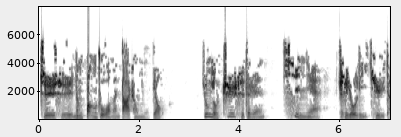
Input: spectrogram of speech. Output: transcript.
知识能帮助我们达成目标。拥有知识的人，信念是有理据的，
